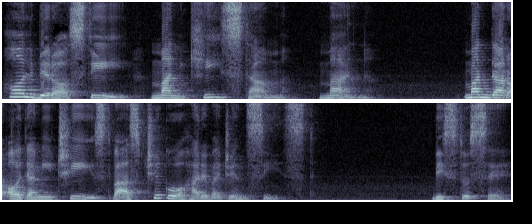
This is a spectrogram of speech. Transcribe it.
حال براستی من کیستم؟ من. من در آدمی چیست و از چه گوهره و جنسی است؟ 23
